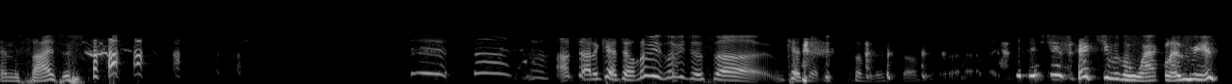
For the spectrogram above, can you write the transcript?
And the sizes. I'm trying to catch up. Let me let me just uh catch up with some of this stuff. Did she say she was a whack lesbian?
